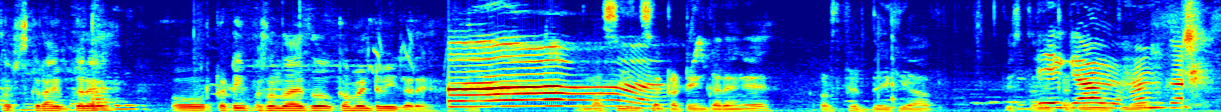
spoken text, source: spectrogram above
सब्सक्राइब करें और कटिंग पसंद आए तो कमेंट भी करें। मशीन से कटिंग करेंगे और फिर देखिए आप किस तरह कटिंग होती है।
